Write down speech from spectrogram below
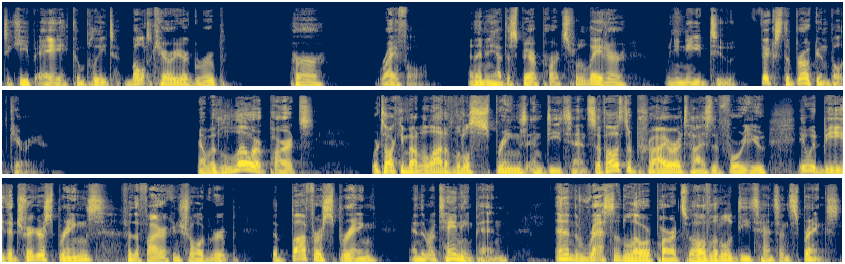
to keep a complete bolt carrier group per rifle. And then you have the spare parts for later when you need to fix the broken bolt carrier. Now, with lower parts, we're talking about a lot of little springs and detents. So, if I was to prioritize them for you, it would be the trigger springs for the fire control group, the buffer spring, and the retaining pin, and then the rest of the lower parts with all the little detents and springs.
